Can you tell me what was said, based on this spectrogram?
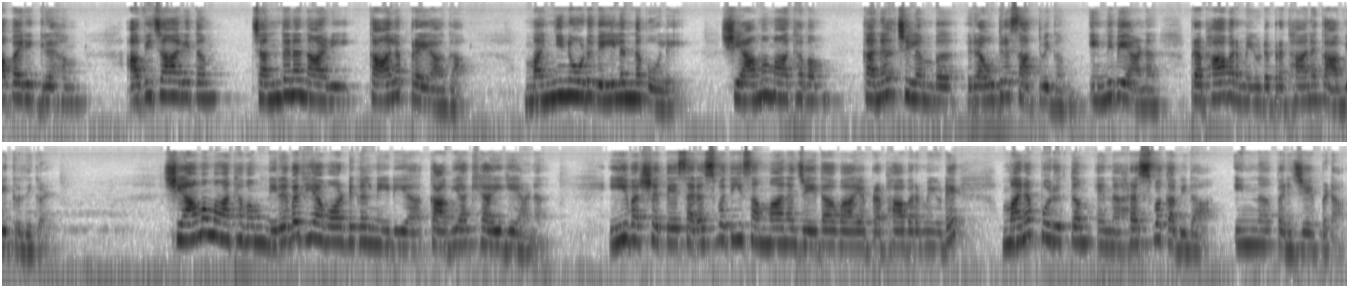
അപരിഗ്രഹം അവിചാരിതം ചന്ദനനാഴി കാലപ്രയാഗ മഞ്ഞിനോട് വെയിലെന്ന പോലെ ശ്യാമമാധവം കനൽ ചിലമ്പ് രൗദ്രസാത്വികം എന്നിവയാണ് പ്രഭാവർമ്മയുടെ പ്രധാന കാവ്യകൃതികൾ. ശ്യാമമാധവം നിരവധി അവാർഡുകൾ നേടിയ കാവ്യാഖ്യായികയാണ്. ഈ വർഷത്തെ സരസ്വതി സമ്മാന ജേതാവായ പ്രഭാവർമ്മയുടെ മനപ്പൊരുത്തം എന്ന ഹ്രസ്വ കവിത ഇന്ന് പരിചയപ്പെടാം.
